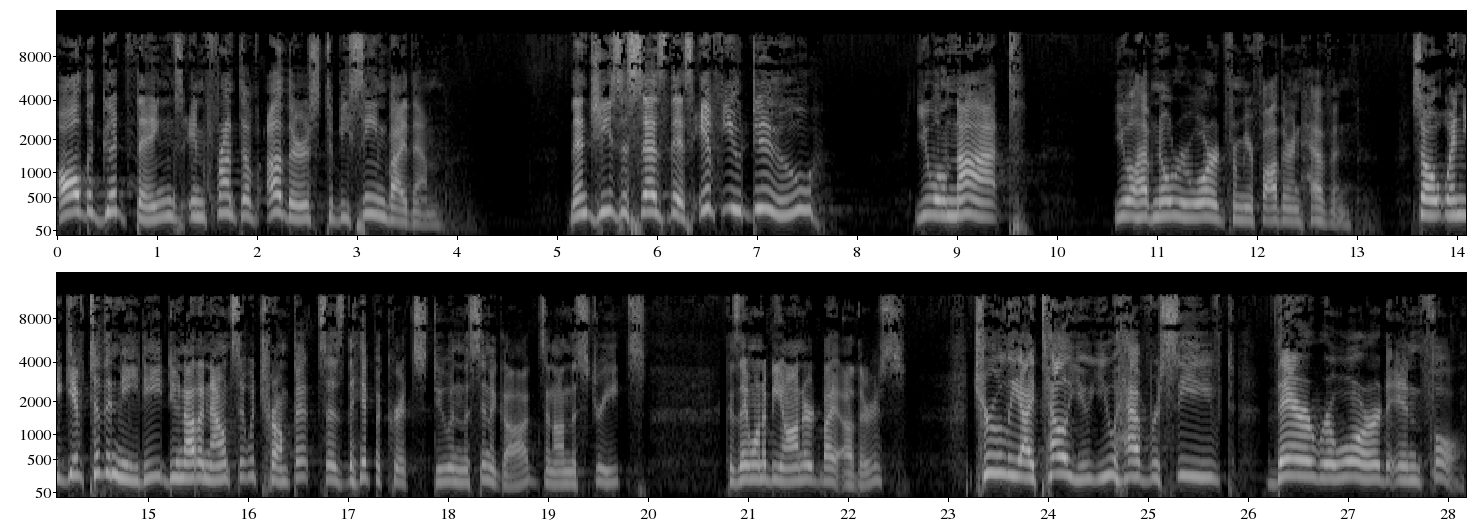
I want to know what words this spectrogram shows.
all the good things in front of others to be seen by them. Then Jesus says this, if you do, you will not, you will have no reward from your Father in heaven. So when you give to the needy, do not announce it with trumpets, as the hypocrites do in the synagogues and on the streets, because they want to be honored by others. Truly I tell you, you have received their reward in full.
